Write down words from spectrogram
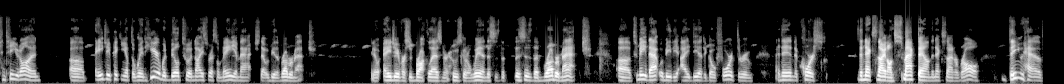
continued on, uh, AJ picking up the win here would build to a nice WrestleMania match that would be the rubber match. You know, AJ versus Brock Lesnar, who's going to win? This is the this is the rubber match. Uh, to me, that would be the idea to go forward through, and then of course, the next night on SmackDown, the next night on Raw, then you have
